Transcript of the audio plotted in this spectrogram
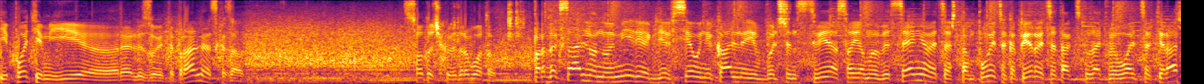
і потім її е, реалізуєте. Правильно я сказав? Соточку відработав. Парадоксально, но в мире, где все уникальны и в большинстве своем обесцениваются, штампуются, копируются, так сказать, выводятся в тираж,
